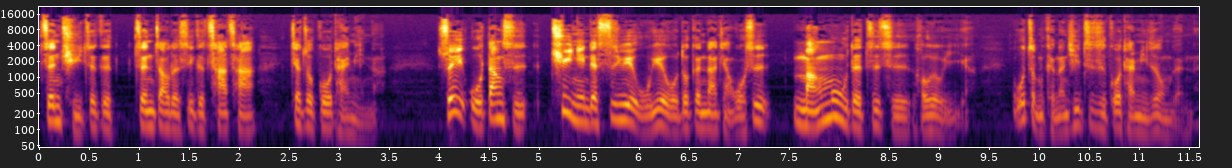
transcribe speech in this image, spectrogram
争取这个征召的是一个叉叉，叫做郭台铭啊，所以我当时去年的四月、五月，我都跟他讲，我是盲目的支持侯友谊啊，我怎么可能去支持郭台铭这种人呢？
